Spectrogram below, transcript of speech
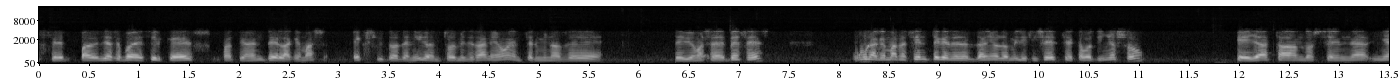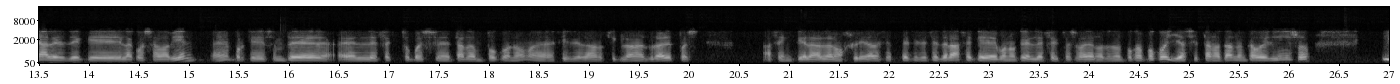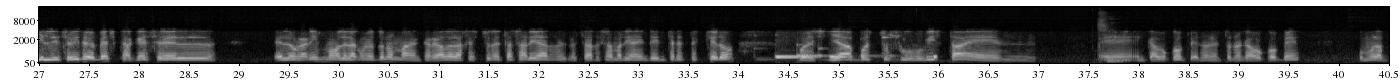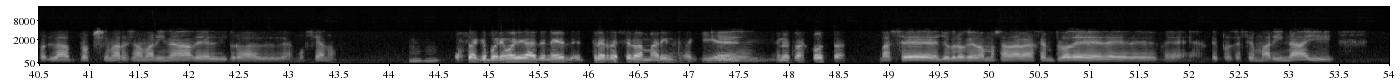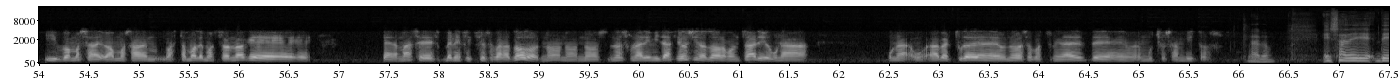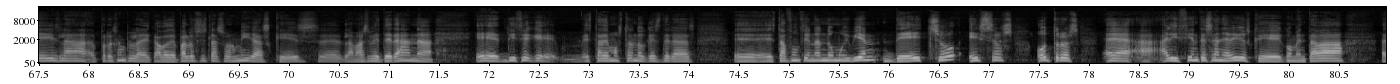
ya se puede decir que es prácticamente la que más éxito ha tenido en todo el Mediterráneo en términos de, biomasa de peces. Una que es más reciente, que es del año 2016, que es Cabo Tiñoso, que ya está dando señales de que la cosa va bien, ¿eh? porque siempre el efecto pues eh, tarda un poco, ¿no? Es decir, los ciclos naturales pues hacen que la, longevidad de las especies, etcétera, hace que bueno que el efecto se vaya notando poco a poco y ya se está notando en Cabo de Tiñoso. Y el servicio de pesca, que es el el organismo de la comunidad autónoma encargado de la gestión de estas áreas, esta reserva marina de interés pesquero, pues ya ha puesto su vista en, eh, en Cabo Cope, ¿no? en el entorno de Cabo Cope, como la, próxima reserva marina del litoral murciano. O sea que podríamos llegar a tener tres reservas marinas aquí en, nuestras costas. Va a ser, yo creo que vamos a dar ejemplo de, de, protección marina y, y vamos a, vamos a, estamos demostrando que que además es beneficioso para todos, ¿no? No, no, no es una limitación, sino todo lo contrario, una, una, apertura de nuevas oportunidades de, en muchos ámbitos. Claro. Esa de, de, isla, por ejemplo, la de Cabo de Palos Islas Hormigas, que es eh, la más veterana, eh, dice que está demostrando que es de las eh, está funcionando muy bien. De hecho, esos otros alicientes añadidos que comentaba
